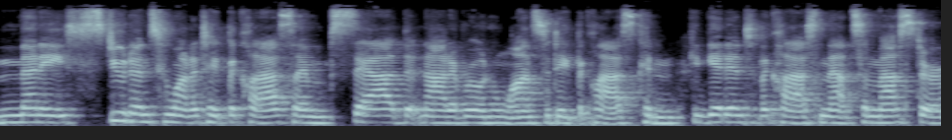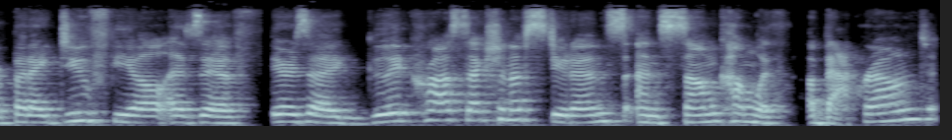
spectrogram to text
many students who want to take the class. I'm sad that not everyone who wants to take the class can can get into the class in that semester, but I do feel as if there's a good cross section of students and and some come with a background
